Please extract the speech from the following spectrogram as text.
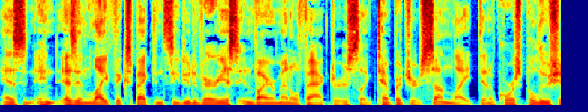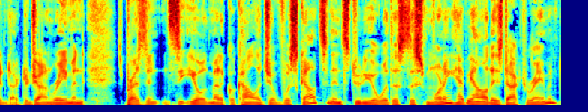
as in, as in life expectancy due to various environmental factors like temperature, sunlight, and of course pollution. Dr. John Raymond is president and CEO of the Medical College of Wisconsin in studio with us this morning. Happy holidays, Dr. Raymond.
